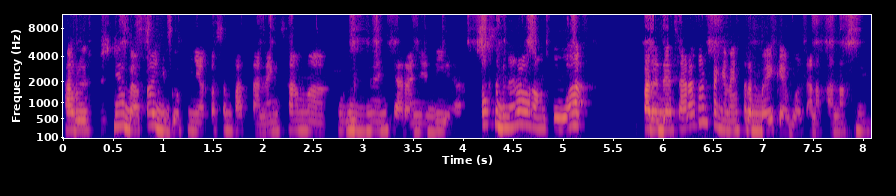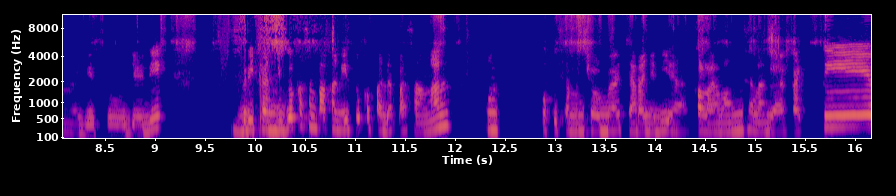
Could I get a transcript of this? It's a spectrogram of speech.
harusnya bapak juga punya kesempatan yang sama dengan caranya dia. So sebenarnya orang tua pada dasarnya kan pengen yang terbaik ya buat anak-anaknya gitu. Jadi berikan juga kesempatan itu kepada pasangan untuk bisa mencoba caranya dia. Kalau emang misalnya nggak efektif,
